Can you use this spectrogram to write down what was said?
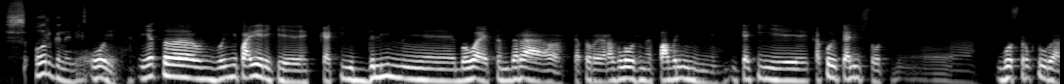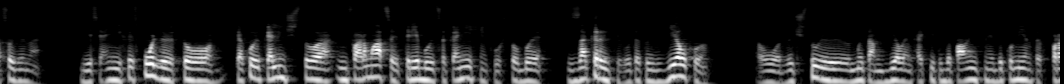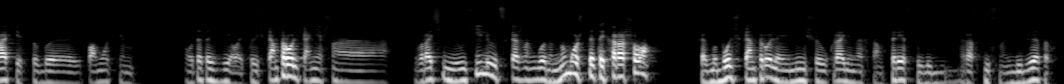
с органами. Ой, это вы не поверите, какие длинные бывают тендера, которые разложены по времени, и какие, какое количество э, госструктуры особенно, если они их используют, то какое количество информации требуется конечнику, чтобы закрыть вот эту сделку. Вот. Зачастую мы там делаем какие-то дополнительные документы, справки, чтобы помочь им вот это сделать. То есть контроль, конечно, в России усиливается с каждым годом. Ну, может, это и хорошо, как бы больше контроля и меньше украденных там средств или расписанных бюджетов.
